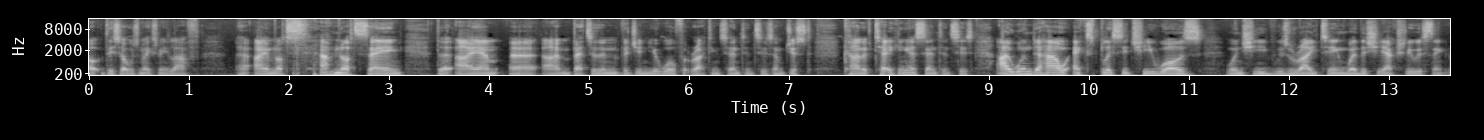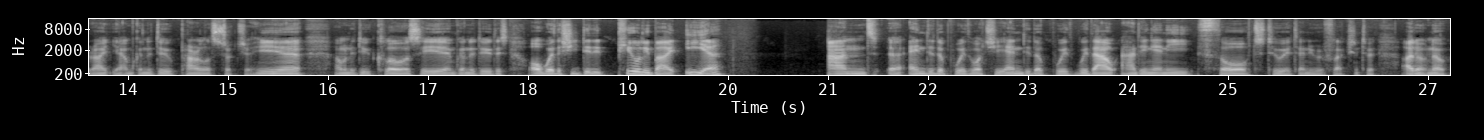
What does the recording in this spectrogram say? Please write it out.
oh, this always makes me laugh. Uh, I am not. I'm not saying that I am. Uh, I'm better than Virginia Woolf at writing sentences. I'm just kind of taking her sentences. I wonder how explicit she was when she was writing. Whether she actually was thinking, right, yeah, I'm going to do parallel structure here. I'm going to do clause here. I'm going to do this, or whether she did it purely by ear and uh, ended up with what she ended up with without adding any thought to it, any reflection to it. I don't know.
